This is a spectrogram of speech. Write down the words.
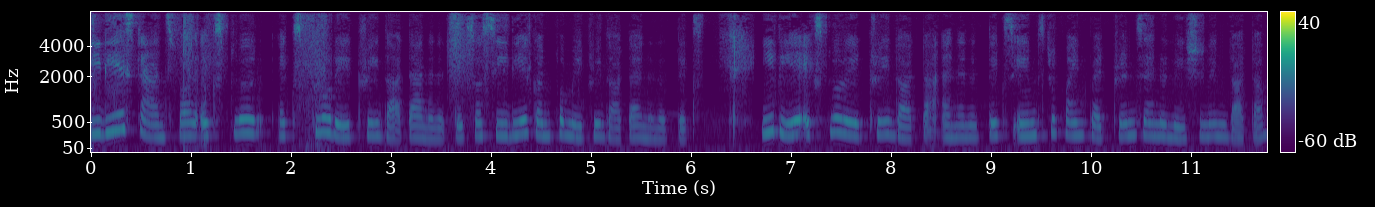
E D A stand for explore exploratory data analytics और C D A confirmatory data analytics E D A exploratory data analytics aims to find pattern and relation in data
